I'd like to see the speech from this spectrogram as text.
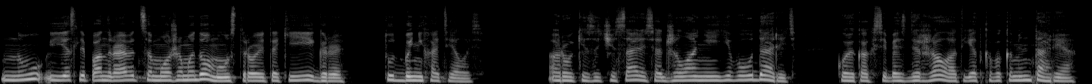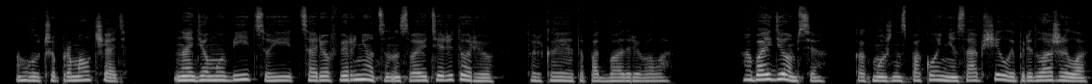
«Ну, если понравится, можем и дома устроить такие игры. Тут бы не хотелось». Руки зачесались от желания его ударить. Кое-как себя сдержала от едкого комментария. Лучше промолчать. Найдем убийцу, и Царев вернется на свою территорию — только это подбадривало. Обойдемся, как можно спокойнее сообщила и предложила.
